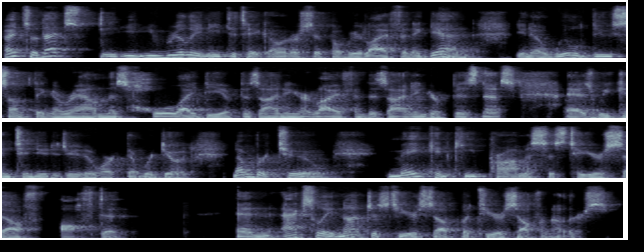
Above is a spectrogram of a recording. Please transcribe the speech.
Right. So that's, you really need to take ownership of your life. And again, you know, we'll do something around this whole idea of designing your life and designing your business as we continue to do the work that we're doing. Number two, make and keep promises to yourself often and actually not just to yourself, but to yourself and others.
